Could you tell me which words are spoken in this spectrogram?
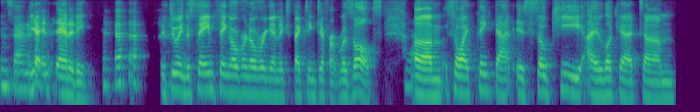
insanity. Yeah, insanity. is doing the same thing over and over again, expecting different results. Yeah. Um, so I think that is so key. I look at um,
